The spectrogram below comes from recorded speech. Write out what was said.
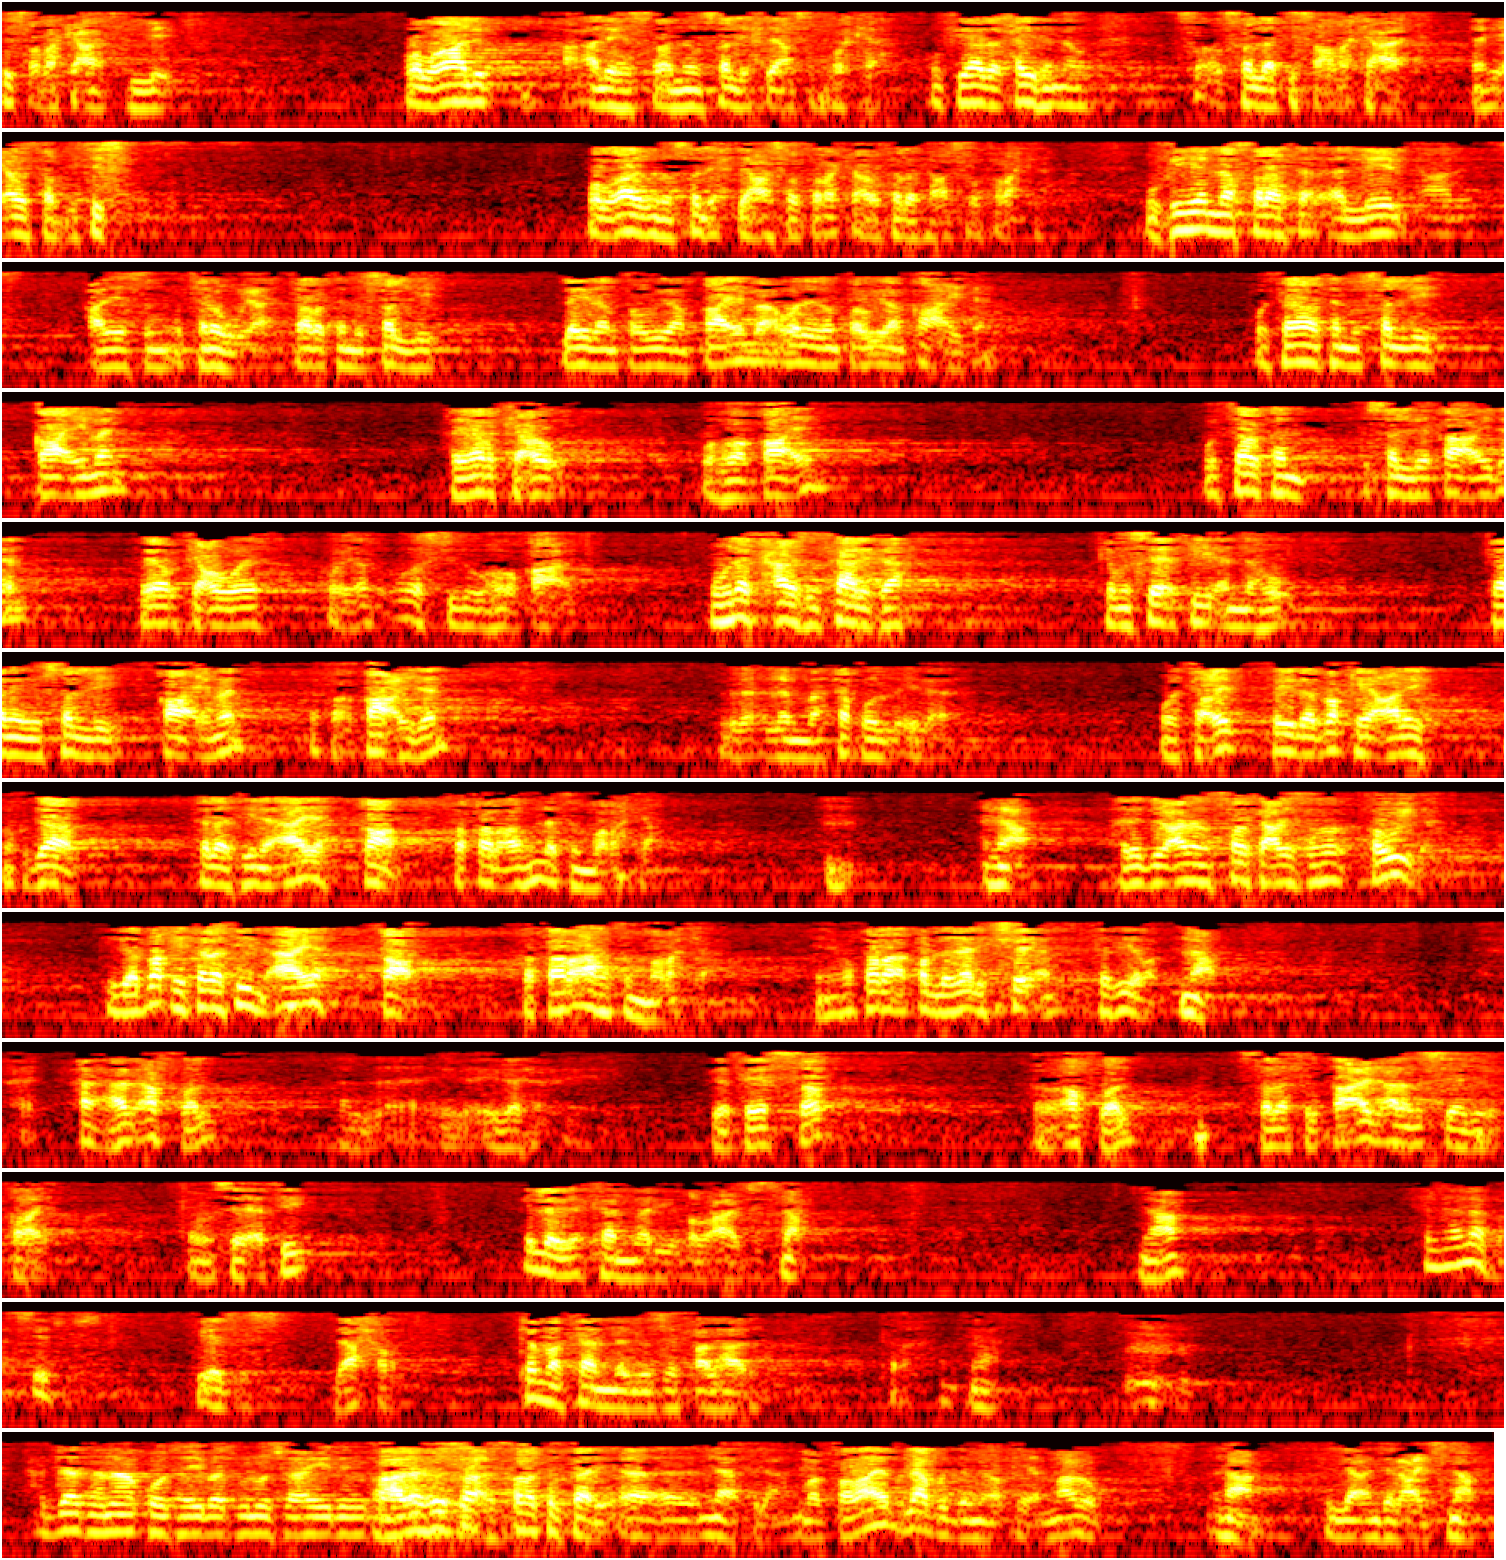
تسع ركعات في الليل. والغالب عليه الصلاة والسلام أنه يصلي 11 ركعة. وفي هذا الحديث أنه صلى تسع ركعات يعني أوتر بتسع والغالب أنه يصلي 11 ركعة أو 13 ركعة. وفيه أن صلاة الليل عليه الصلاة والسلام متنوعة تارة يصلي ليلا طويلا قائما وليلا طويلا قاعدا. وتارة يصلي قائما فيركع وهو قائم. وتارة يصلي قاعدا فيركع ويسجد وهو قاعد. وهناك حالة ثالثة كما سيأتي أنه كان يصلي قائما قاعدا لما تقل إلى وتعب فإذا بقي عليه مقدار ثلاثين آية قام. فقرأهن ثم ركع نعم. هذا يدل على أن الصلاة عليه الصلاة والسلام طويلة. إذا بقي ثلاثين آية قام فقرأها ثم ركع يعني وقرأ قبل ذلك شيئا كثيرا. نعم. هذا أفضل. إذا إذا تيسر أفضل صلاة القاعد على مسجد القائم كما سيأتي إلا إذا كان مريض أو عاجز. نعم. نعم. إنها لا بأس يجوز. يجلس لا حرج كما كان النبي يفعل هذا. نعم حدثنا قتيبة بن سعيد قال هذا في صلاة النافلة أما الفرائض لا بد من القيام معلوم نعم إلا عند العجز. نعم.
